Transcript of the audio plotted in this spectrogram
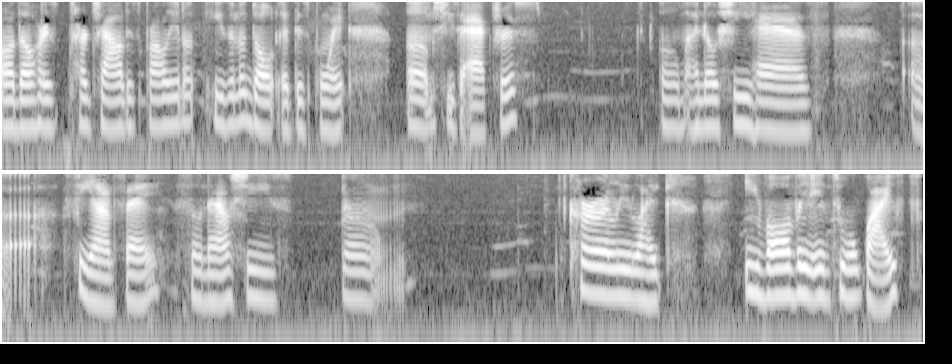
Although her her child is probably an, he's an adult at this point. Um, she's an actress. Um, I know she has a fiance, so now she's um currently like evolving into a wife.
